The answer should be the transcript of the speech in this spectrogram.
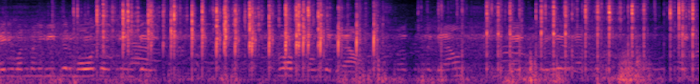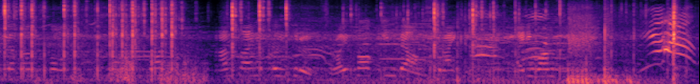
81 millimeter mortars engaged. Flop on the ground. Smoke on the ground. Indicate to the rear end. Safety of own forces. Spot. Frontline of own troops. Rooivalk inbound, striking. 81 Yeah!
